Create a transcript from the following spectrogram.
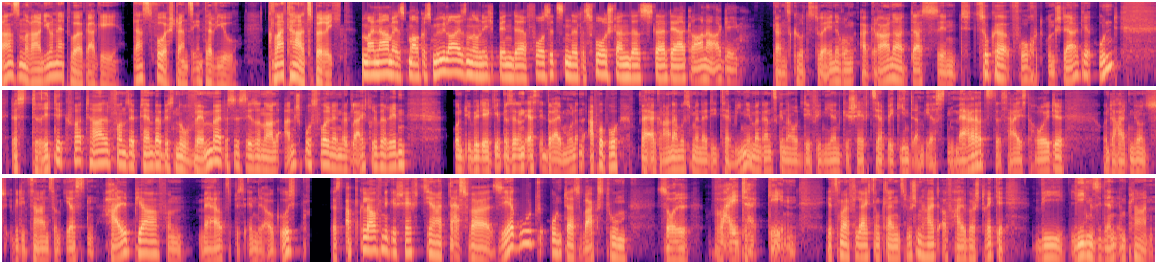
Börsenradio Network AG. Das Vorstandsinterview. Quartalsbericht. Mein Name ist Markus Mühleisen und ich bin der Vorsitzende des Vorstandes der, der Agrana AG. Ganz kurz zur Erinnerung, Agrana, das sind Zucker, Frucht und Stärke und das dritte Quartal von September bis November, das ist saisonal anspruchsvoll, wenn wir gleich drüber reden. Und über die Ergebnisse dann erst in drei Monaten. Apropos, bei Agrana muss man ja die Termine immer ganz genau definieren. Geschäftsjahr beginnt am 1. März. Das heißt, heute unterhalten wir uns über die Zahlen zum ersten Halbjahr von März bis Ende August. Das abgelaufene Geschäftsjahr, das war sehr gut und das Wachstum soll weitergehen. Jetzt mal vielleicht so einen kleinen Zwischenhalt auf halber Strecke. Wie liegen Sie denn im Plan?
